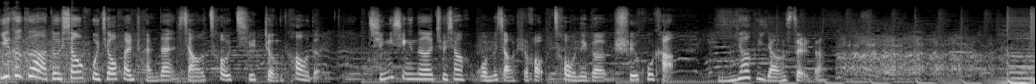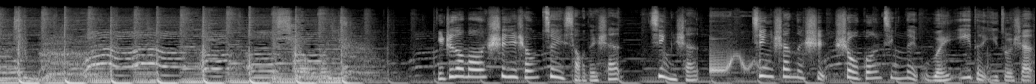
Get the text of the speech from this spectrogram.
一个个啊都相互交换传单，想要凑齐整套的情形呢，就像我们小时候凑那个水浒卡一样样式儿的。你知道吗？世界上最小的山径山，径山呢是寿光境内唯一的一座山，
